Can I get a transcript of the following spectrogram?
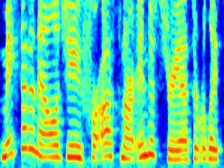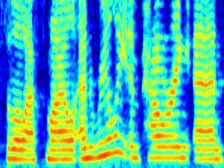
make that analogy for us in our industry as it relates to the last mile and really empowering and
